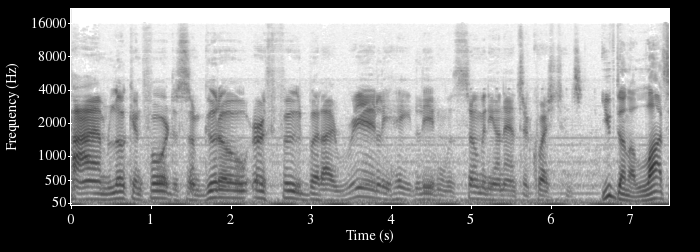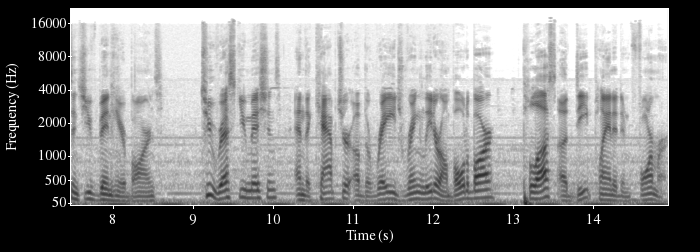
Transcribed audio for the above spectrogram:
I'm looking forward to some good old Earth food, but I really hate leaving with so many unanswered questions. You've done a lot since you've been here, Barnes. Two rescue missions and the capture of the Rage ringleader on Boldabar, plus a deep planted informer.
